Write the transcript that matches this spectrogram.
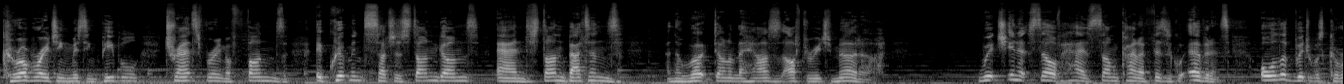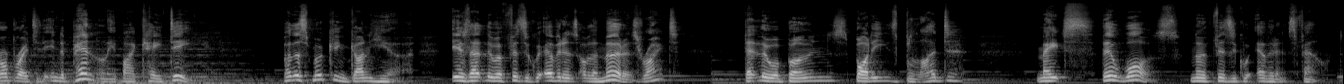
Corroborating missing people, transferring of funds, equipment such as stun guns and stun batons, and the work done on the houses after each murder. Which in itself has some kind of physical evidence, all of which was corroborated independently by KD. But the smoking gun here is that there were physical evidence of the murders, right? That there were bones, bodies, blood. Mates, there was no physical evidence found.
